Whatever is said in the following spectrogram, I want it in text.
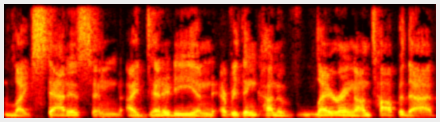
like status and identity and everything kind of layering on top of that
